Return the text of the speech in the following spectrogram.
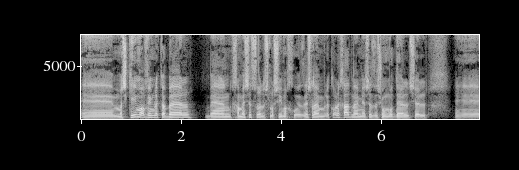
אה, משקיעים אוהבים לקבל בין 15 ל-30 אחוז, יש להם, לכל אחד מהם יש איזשהו מודל של אה,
